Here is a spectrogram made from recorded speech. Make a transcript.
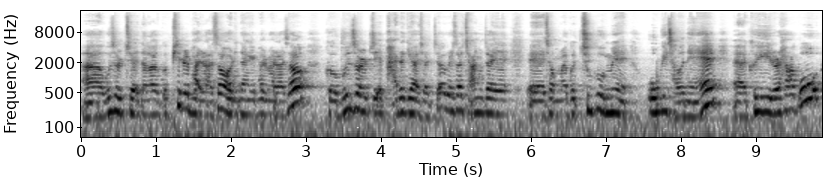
아, 우설주에다가 그 피를 발라서 어린 양의 피를 발라서 그 문설주에 바르게 하셨죠. 그래서 장자의 에, 정말 그 죽음에 오기 전에 에, 그 일을 하고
